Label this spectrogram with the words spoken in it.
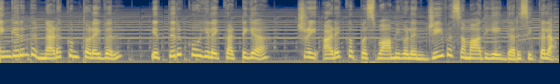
இங்கிருந்து நடக்கும் தொலைவில் இத்திருக்கோயிலை கட்டிய ஸ்ரீ அடைக்கப்ப சுவாமிகளின் ஜீவ சமாதியை தரிசிக்கலாம்.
